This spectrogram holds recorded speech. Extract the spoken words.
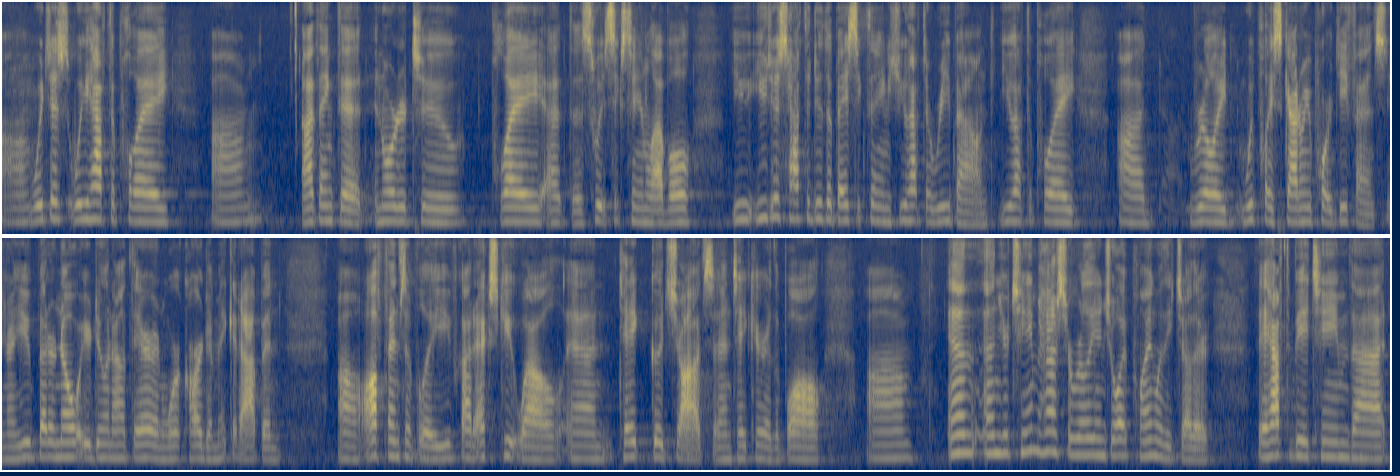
Um, we just we have to play Um, I think that in order to play at the Sweet 16 level, you, you just have to do the basic things. You have to rebound. You have to play uh, really, we play scouting report defense. You know, you better know what you're doing out there and work hard to make it happen. Uh, offensively, you've got to execute well and take good shots and take care of the ball. Um, and, and your team has to really enjoy playing with each other. They have to be a team that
